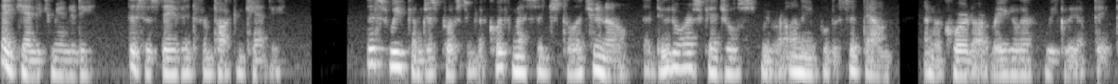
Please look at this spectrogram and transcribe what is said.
Hey Candy Community, this is David from Talkin' Candy. This week I'm just posting a quick message to let you know that due to our schedules we were unable to sit down and record our regular weekly update.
